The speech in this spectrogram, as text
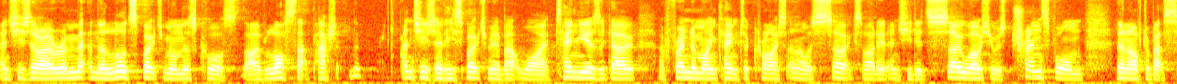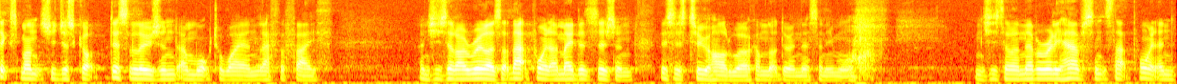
And she said, I remember, and the Lord spoke to me on this course I've lost that passion. And she said, He spoke to me about why. Ten years ago, a friend of mine came to Christ, and I was so excited, and she did so well. She was transformed. Then, after about six months, she just got disillusioned and walked away and left the faith. And she said, I realized at that point I made a decision this is too hard work. I'm not doing this anymore. And she said, I never really have since that point. And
